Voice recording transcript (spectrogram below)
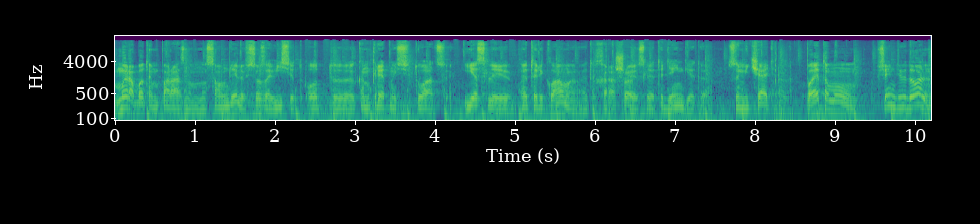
Мы работаем по-разному. На самом деле все зависит от э, конкретной ситуации. Если это реклама, это хорошо, если это деньги, это замечательно. Поэтому все индивидуально.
